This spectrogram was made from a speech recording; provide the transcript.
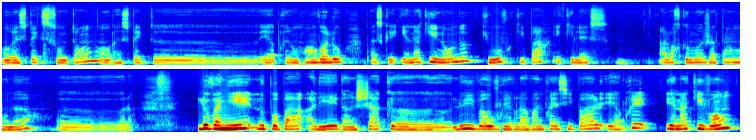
on respecte son temps, on respecte euh, et après on renvoie l'eau parce qu'il y en a qui inondent, qui ouvrent, qui partent et qui laissent. Alors que moi j'attends mon heure. Euh, voilà le vannier ne peut pas aller dans chaque... Euh, lui, il va ouvrir la vanne principale et après, il y en a qui vont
